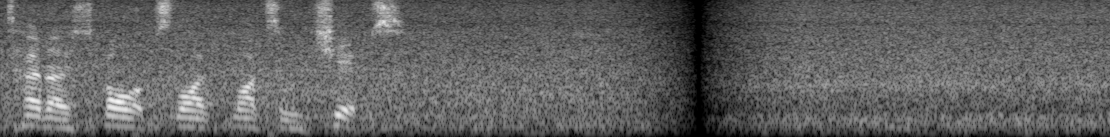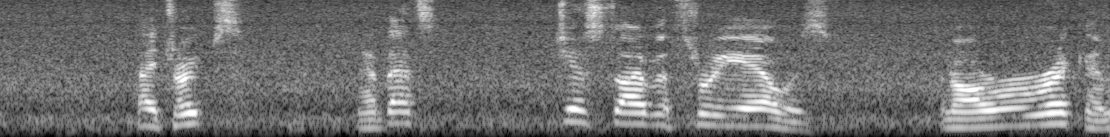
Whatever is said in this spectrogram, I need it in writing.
potato scallops like, like some chips. Hey troops, now that's just over three hours and I reckon,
